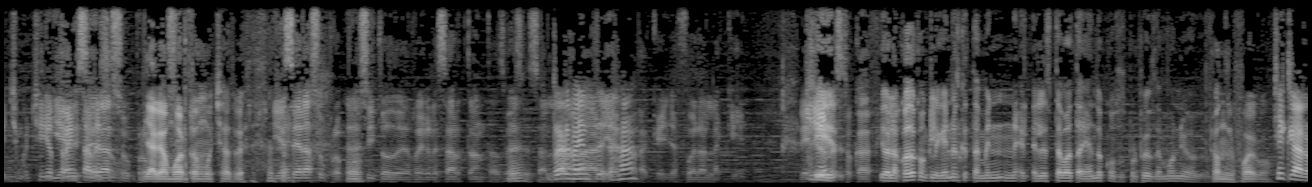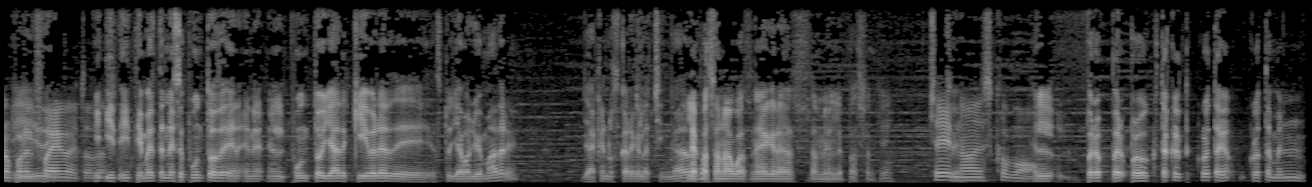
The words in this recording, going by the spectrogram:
pinche cuchillo Y 30 ese era veces. Ya había muerto muchas veces. Y ese era su propósito de regresar tantas veces al Realmente, ajá. para que ella fuera la que le Y, les tocaba y la cosa con Clegane es que también él, él está batallando con sus propios demonios. Con el fuego. Sí, claro, por el Y- fuego y todo. Y, y- y te meten en ese punto, de, en, en el punto ya de quiebre de esto ya valió madre, ya que nos cargue la chingada. Le pasó en Aguas Negras, también le pasó aquí. sí, sí. no, es como... El- pero pero, pero creo- creo- creo- creo también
